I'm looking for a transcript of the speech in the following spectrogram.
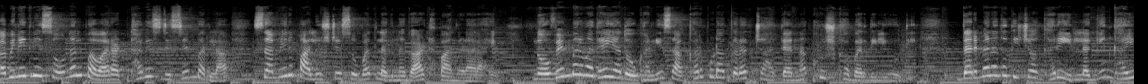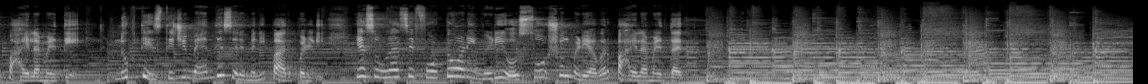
अभिनेत्री सोनल पवार अठ्ठावीस डिसेंबरला समीर पालुष्टे सोबत लग्नगाठ बांधणार आहे. नोव्हेंबरमध्ये या दोघांनी साखरपुडा करत चाहत्यांना खुश खबर दिली होती. दरम्यान आता तिच्या घरी लगीन घाई पाहायला मिळते. नुकतीच तिची मेहंदी सेरेमनी पार पडली. या सोहळ्याचे फोटो आणि व्हिडिओ सोशल मीडियावर पाहायला मिळत आहेत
